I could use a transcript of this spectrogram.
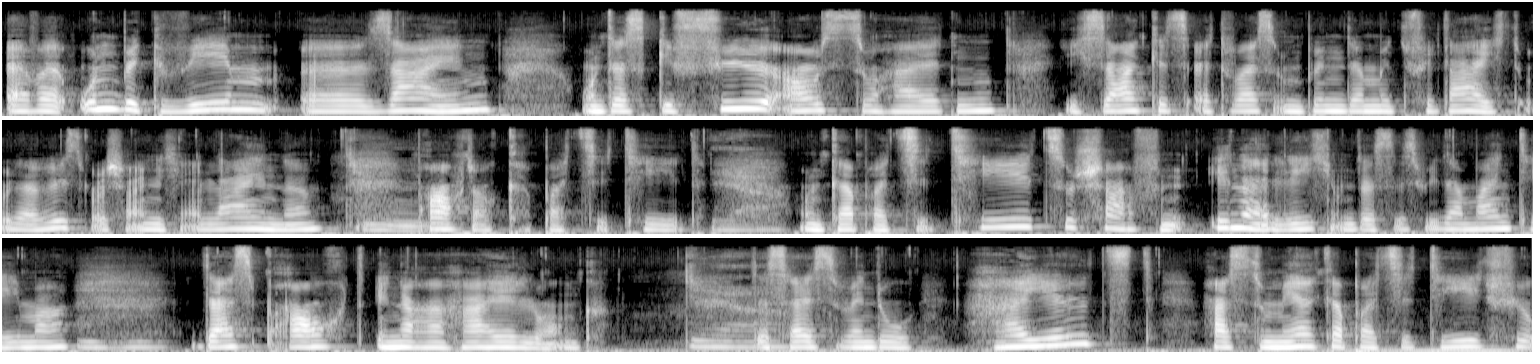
aber unbequem äh, sein und das Gefühl auszuhalten, ich sage jetzt etwas und bin damit vielleicht oder höchstwahrscheinlich alleine, mhm. braucht auch Kapazität. Ja. Und Kapazität zu schaffen, innerlich, und das ist wieder mein Thema, mhm. das braucht innere Heilung. Ja. Das heißt, wenn du heilst, hast du mehr Kapazität für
